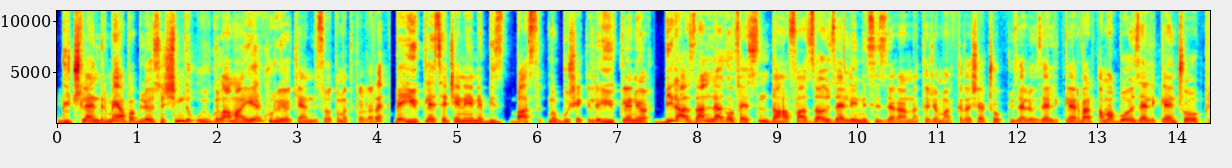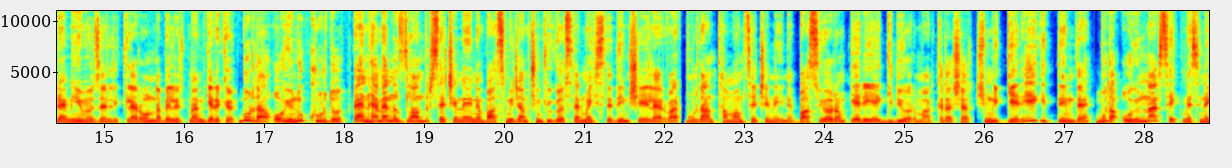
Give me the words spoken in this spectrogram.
güçlendirme yapabiliyorsun. Şimdi uygulamayı kuruyor kendisi otomatik olarak ve yükle seçeneğini biz bastık mı bu şekilde yükleniyor. Birazdan Lagofest'in daha fazla özelliğini sizlere anlatacağım arkadaşlar. Çok güzel özellikler var ama bu özelliklerin çoğu premium özellikler. Onu da belirtmem gerekiyor. Burada oyunu kurdu. Ben hemen hızlandır seçeneğine basmayacağım çünkü göstermek istediğim şeyler var. Buradan tamam seçeneğine basıyorum. Geriye gidiyorum arkadaşlar. Şimdi geriye gittiğimde burada oyunlar sekmesine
